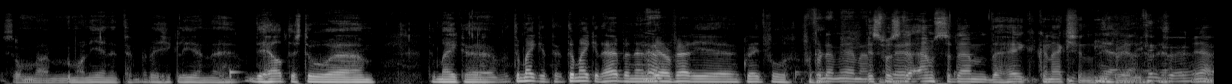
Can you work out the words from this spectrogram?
some um, money in it basically and uh, they helped us to um, to make uh, to make it to make it happen and we are very uh, grateful for, for that. them, yeah, man. This was yeah. the Amsterdam, The Hague connection, Yeah, really. I think so, Yeah.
